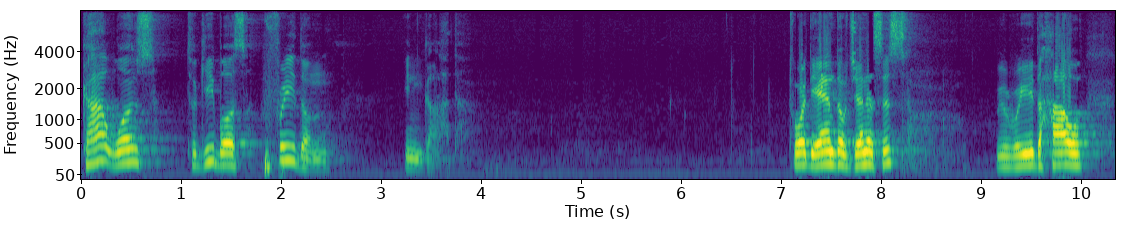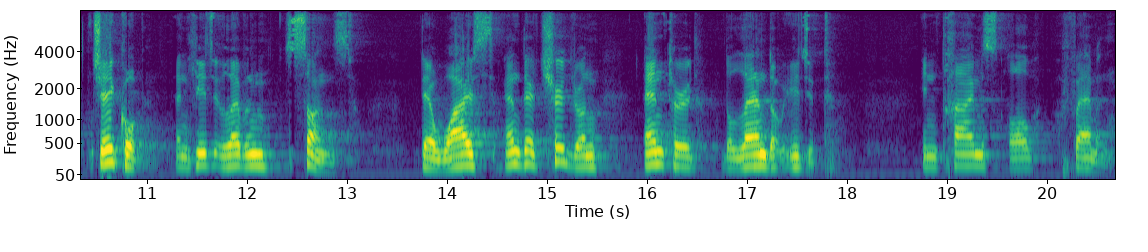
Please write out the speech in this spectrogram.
God wants to give us freedom in God. Toward the end of Genesis, we read how Jacob and his 11 sons, their wives, and their children entered the land of Egypt in times of famine.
